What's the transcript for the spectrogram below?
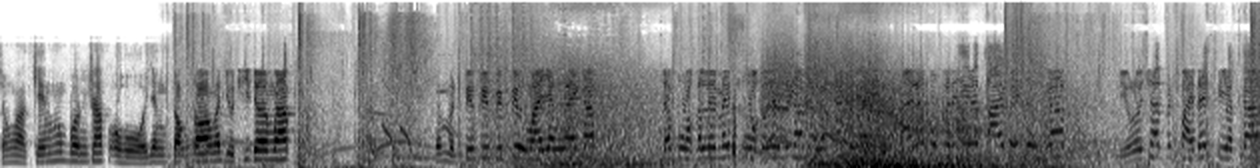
จังหวะเกมข้างบนครับ โอ้โห ยังดองดองๆกันอยู่ที่เดิมครับแล้วเหมือนปิ้วปิ้วปิ้วปิ้วมายังไงครับ จะบวกกันเลยไหมบวกกันเลยไหมครับเหลือแค่หนึ่งนาทีสุดท้ายแล้วบวกกันยังไงตายไปหนึ่งครับเดี๋ยวโรชันเป็นฝ่ายได้เปรียบครับ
